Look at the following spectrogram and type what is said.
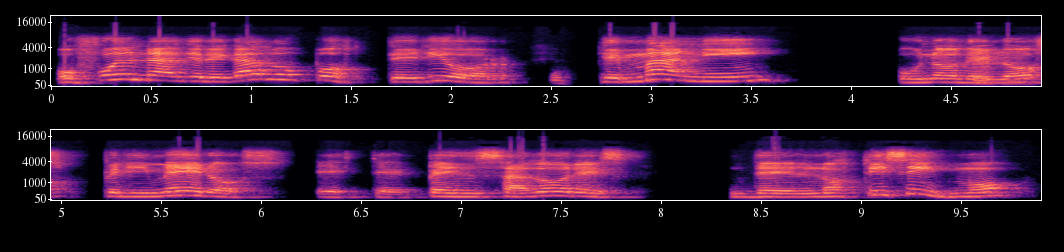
o fue un agregado posterior que Mani, uno de los primeros este, pensadores del gnosticismo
